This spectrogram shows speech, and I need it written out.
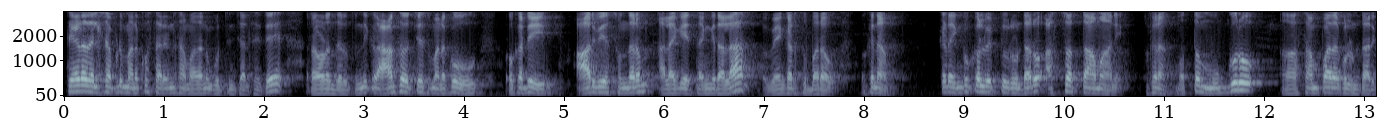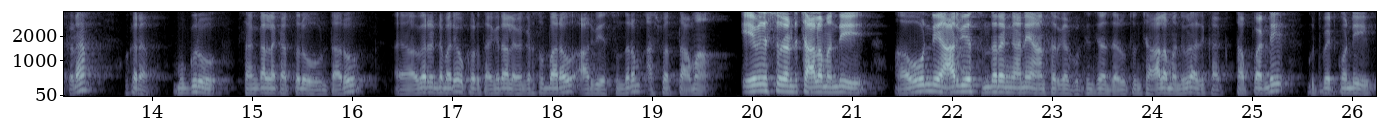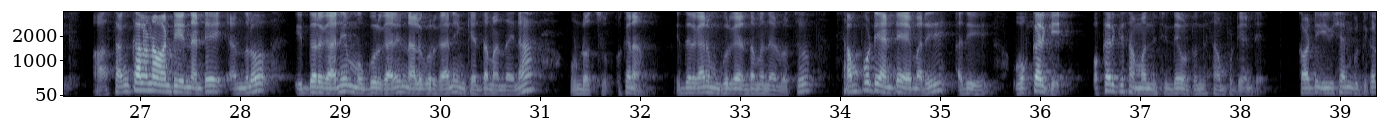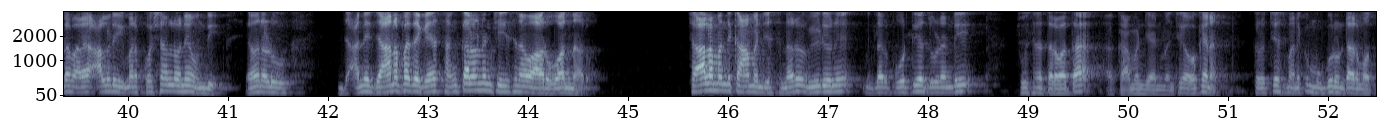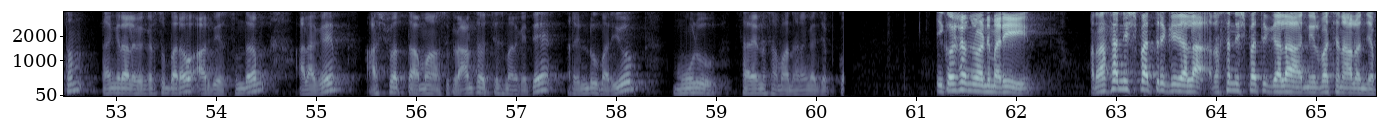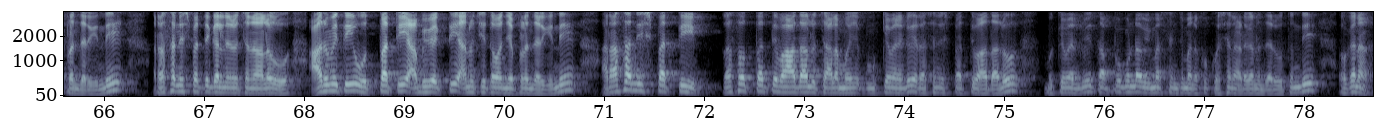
తేడా తెలిసినప్పుడు మనకు సరైన సమాధానం గుర్తించాల్సి అయితే రావడం జరుగుతుంది. ఇక్కడ ఆన్సర్ వచ్చేసి మనకు ఒకటి ఆర్వీఎస్ సుందరం అలాగే తంగిరల వెంకట సుబ్బారావు. ఓకేనా? ఇక్కడ ఇంకొకరు వ్యక్తులు ఉంటారు అశ్వత్థామ అని. ఓకేనా? మొత్తం ముగ్గురు సంపాదకులు ఉంటారు ఇక్కడ. ఒకరు ముగ్గురు సంకలనకర్తలు ఉంటారు. ఎవరంటే మరి ఒకరు తంగిరాల వెంకట సుబ్బారావు ఆర్వీఎస్ సుందరం అశ్వత్థామ ఏ చేస్తారంటే చాలామంది ఓన్లీ ఆర్వీఎస్ సుందరంగానే ఆన్సర్గా గుర్తించడం జరుగుతుంది. చాలామంది కూడా అది తప్పండి గుర్తుపెట్టుకోండి. సంకలనం అంటే ఏంటంటే అందులో ఇద్దరు కానీ ముగ్గురు కానీ నలుగురు కానీ ఇంకెంతమంది అయినా ఉండొచ్చు. ఓకేనా? ఇద్దరు కానీ ముగ్గురు కానీ ఎంతమంది ఉండొచ్చు. సంపుటి అంటే మరి అది ఒక్కరికి ఒక్కరికి సంబంధించిందే ఉంటుంది సంపుటి అంటే. కాబట్టి ఈ విషయాన్ని గుర్తు ఆల్రెడీ మన క్వశ్చన్లోనే ఉంది. ఏమన్నాడు? అనే జానపదగా సంకలనం చేసిన వారు అన్నారు. చాలామంది కామెంట్ చేస్తున్నారు. వీడియోని ఇట్లా పూర్తిగా చూడండి. చూసిన తర్వాత కామెంట్ చేయండి మంచిగా. ఓకేనా? ఇక్కడ వచ్చేసి మనకి ముగ్గురు ఉంటారు మొత్తం. తంగిరాల వెంకట సుబ్బారావు ఆర్బిఎస్ సుందరం అలాగే అశ్వత్థామ. సో ఇక్కడ ఆన్సర్ వచ్చేసి మనకైతే రెండు మరియు మూడు సరైన సమాధానంగా చెప్పుకో ఈ క్వశ్చన్ చూడండి మరి. రస నిష్పత్తికి గల రస నిష్పత్తి గల నిర్వచనాలు అని చెప్పడం జరిగింది. రస నిష్పత్తి గల నిర్వచనాలు అనుమితి ఉత్పత్తి అభివ్యక్తి అనుచితం అని చెప్పడం జరిగింది. రస నిష్పత్తి రసోత్పత్తి వాదాలు చాలా ముఖ్యమైనవి. రస నిష్పత్తి వాదాలు ముఖ్యమైనవి. తప్పకుండా విమర్శించి మనకు క్వశ్చన్ అడగడం జరుగుతుంది. ఓకేనా?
